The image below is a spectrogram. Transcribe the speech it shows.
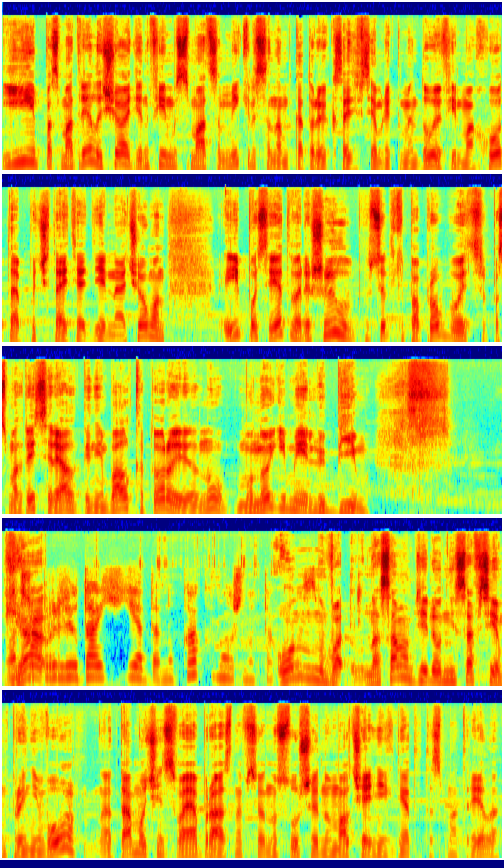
и посмотрел еще один фильм с Матсом Микельсоном, который, кстати, всем рекомендую. Фильм «Охота». Почитайте отдельно, о чем он. И после этого решил все-таки попробовать посмотреть сериал «Ганнибал», который, ну, многими любим. Он я... же про людоеда, ну как можно так? Он в... на самом деле он не совсем про него, там очень своеобразно все. Ну слушай, ну молчание ягнят это смотрела?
